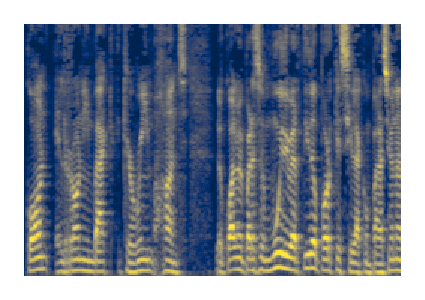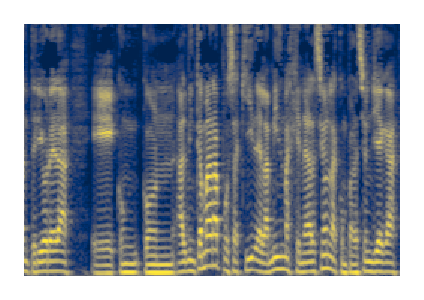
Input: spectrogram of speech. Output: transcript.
con el running back Kareem Hunt lo cual me parece muy divertido porque si la comparación anterior era eh, con, Alvin Camara, pues aquí de la misma generación la comparación llega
